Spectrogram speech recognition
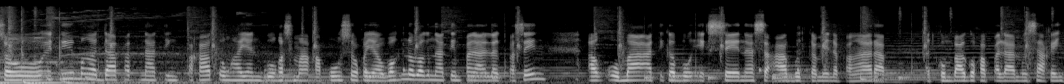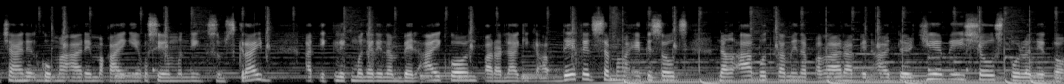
So, ito yung mga dapat nating pakatunghayan bukas mga kapuso kaya wag na wag natin palalagpasin ang uma at ikabong eksena sa abot kami na pangarap. At kung bago ka pa lamang sa akin channel, kung maaari makahingi ako sa iyo muling subscribe at i-click mo na rin ang bell icon para lagi ka updated sa mga episodes ng abot kami na pangarap and other GMA shows tulad nito.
